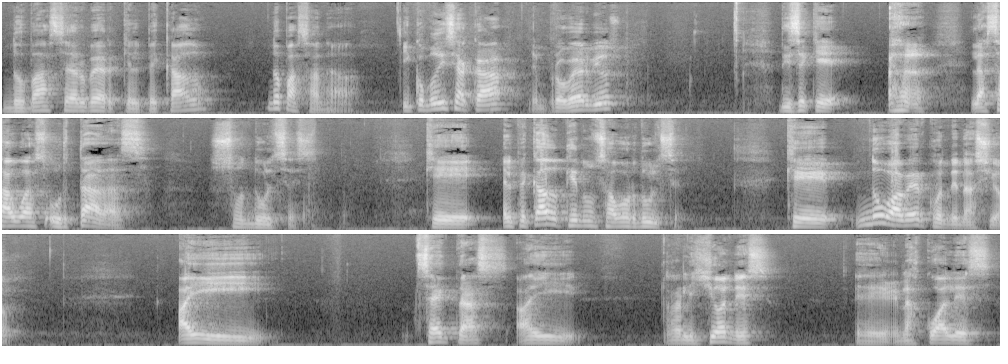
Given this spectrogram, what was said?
Nos va a hacer ver que el pecado no pasa nada. Y como dice acá en Proverbios, dice que las aguas hurtadas son dulces, que el pecado tiene un sabor dulce, que no va a haber condenación hay sectas, hay religiones eh, en las cuales,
